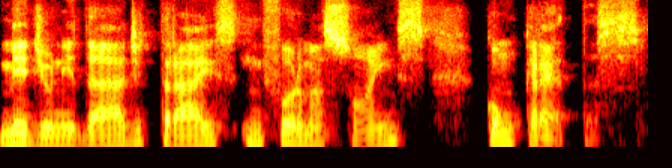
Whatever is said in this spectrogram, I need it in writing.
mediunidade traz informações concretas.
